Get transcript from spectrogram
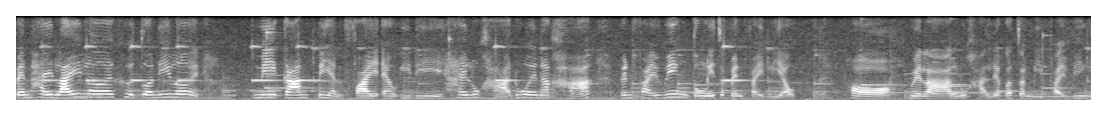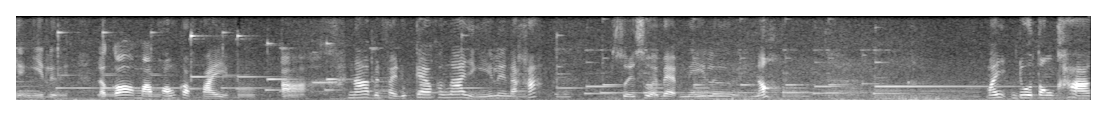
เป็นไฮไลท์เลยคือตัวนี้เลยมีการเปลี่ยนไฟ LED ให้ลูกค้าด้วยนะคะ เป็นไฟวิ่งตรงนี้จะเป็นไฟเลี้ยว พอเวลาลูกค้าเลี้ยวก็จะมีไฟวิ่งอย่างนี้เลย แล้วก็มาพร้อมกับไฟหน้าเป็นไฟลูกแก้วข้างหน้าอย่างนี้เลยนะคะ สวยๆแบบนี้เลยเนาะมาดูตรงคาง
